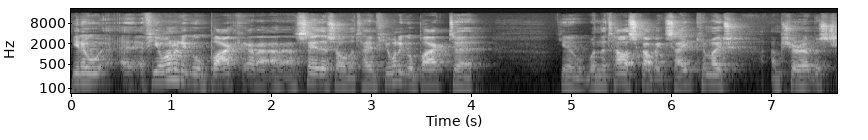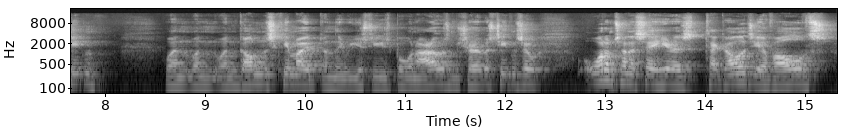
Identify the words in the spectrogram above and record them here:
You know, if you wanted to go back, and I, I say this all the time, if you want to go back to, you know, when the telescopic sight came out, I'm sure it was cheating when, when, when guns came out and they used to use bow and arrows, I'm sure it was cheating. So what I'm trying to say here is technology evolves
